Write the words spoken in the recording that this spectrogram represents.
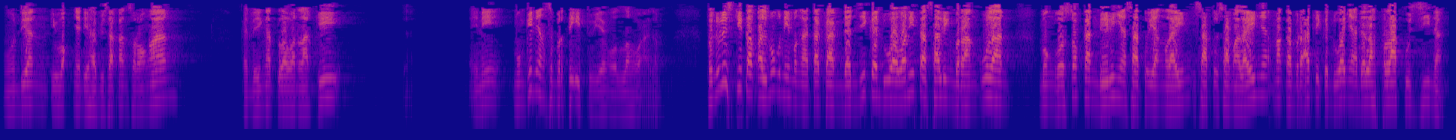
Kemudian iwaknya dihabiskan serongan, kada ingat lawan laki, ini mungkin yang seperti itu ya, wallahu alam. Penulis kitab Al-Mughni mengatakan dan jika dua wanita saling berangkulan menggosokkan dirinya satu yang lain satu sama lainnya maka berarti keduanya adalah pelaku zina.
